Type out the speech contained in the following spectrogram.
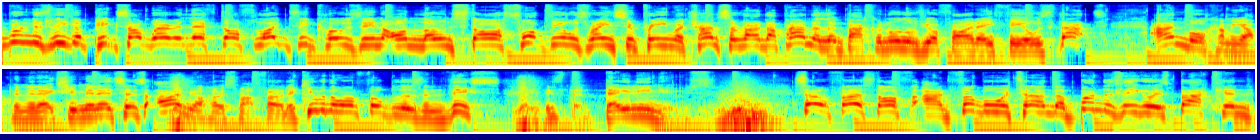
The Bundesliga picks up where it left off. Leipzig closing in on loan star. Swap deals reign supreme. A transfer roundup and a look back on all of your Friday feels. That and more coming up in the next few minutes as I'm your host, Matt Froelich. You are the one footballers, and this is the Daily News. So, first off, and football return, the Bundesliga is back, and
